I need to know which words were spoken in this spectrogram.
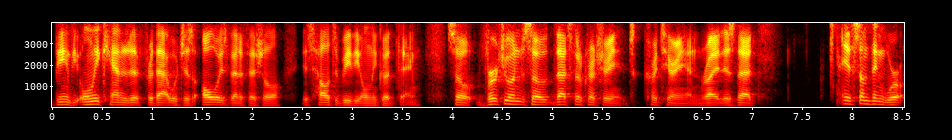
being the only candidate for that which is always beneficial, is held to be the only good thing. So virtue, and so that's the criterion, criterion, right? Is that if something were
